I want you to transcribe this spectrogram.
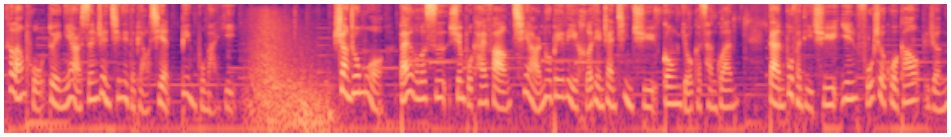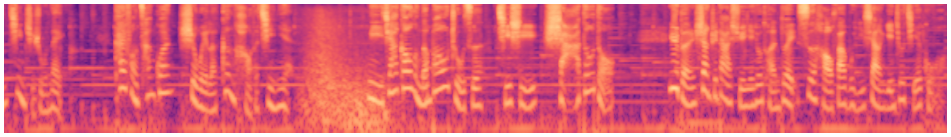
特朗普对尼尔森任期内的表现并不满意。上周末，白俄罗斯宣布开放切尔诺贝利核电站禁区供游客参观，但部分地区因辐射过高仍禁止入内。开放参观是为了更好的纪念。你家高冷的猫主子其实啥都懂。日本上智大学研究团队四号发布一项研究结果：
